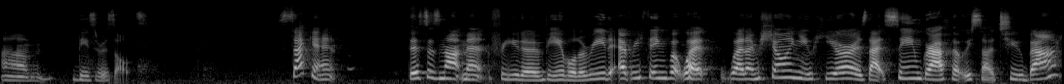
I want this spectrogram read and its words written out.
um, these results. Second, this is not meant for you to be able to read everything, but what, what I'm showing you here is that same graph that we saw two back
